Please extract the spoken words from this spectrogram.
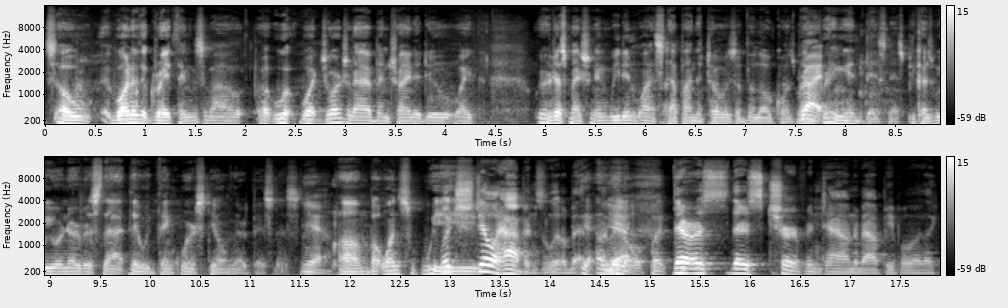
So one of the great things about uh, wh- what George and I have been trying to do, like we were just mentioning, we didn't want to step on the toes of the locals, but Right. bring in business because we were nervous that they would think we're stealing their business. Yeah. Um, but once we, Which still happens a little bit. Yeah, a I mean, little, but- there is there's chirp in town about people are like,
